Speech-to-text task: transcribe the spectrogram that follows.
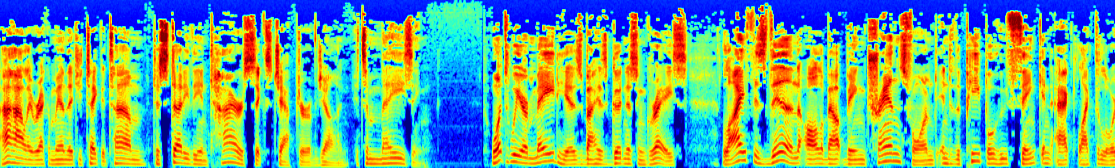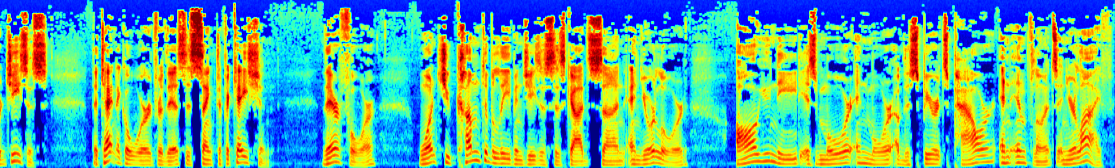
I highly recommend that you take the time to study the entire sixth chapter of John. It's amazing. Once we are made His by His goodness and grace, life is then all about being transformed into the people who think and act like the Lord Jesus. The technical word for this is sanctification. Therefore, once you come to believe in Jesus as God's Son and your Lord, all you need is more and more of the Spirit's power and influence in your life.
